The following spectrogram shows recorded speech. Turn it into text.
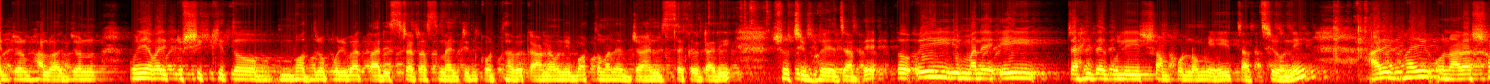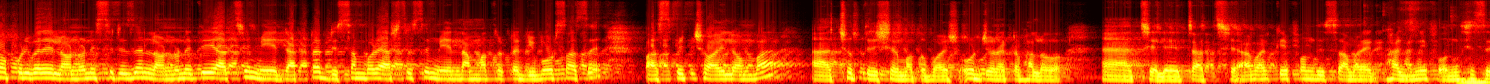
একজন ভালো একজন উনি আবার একটু শিক্ষিত ভদ্র পরিবার তার স্ট্যাটাস মেনটেন করতে হবে কারণ উনি বর্তমানে জয়েন্ট সেক্রেটারি সচিব হয়ে যাবে। তো এই মানে এই চাহিদাগুলি সম্পূর্ণ মেয়েই চাচ্ছে উনি। আরেক ভাই, ওনারা সব পরিবারে লন্ডনের সিটিজেন, লন্ডনেতেই আছে। মেয়ে ডাক্তার, ডিসেম্বরে আসতেছে। মেয়ের নামমাত্র একটা ডিভোর্স আছে। পাঁচ ফিট ছয় লম্বা ছত্রিশের মতো বয়স। ওর জন্য একটা ভালো ছেলে চাচ্ছে। আবার কে ফোন দিচ্ছে? আমার এক ভাগ্নি ফোন দিচ্ছে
